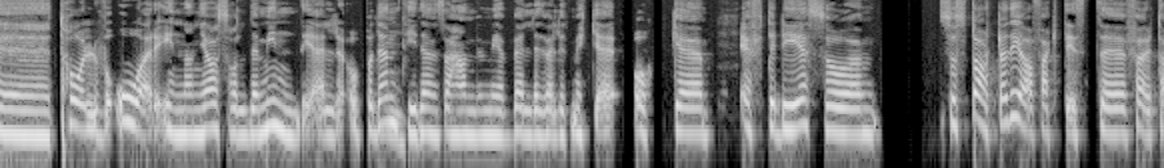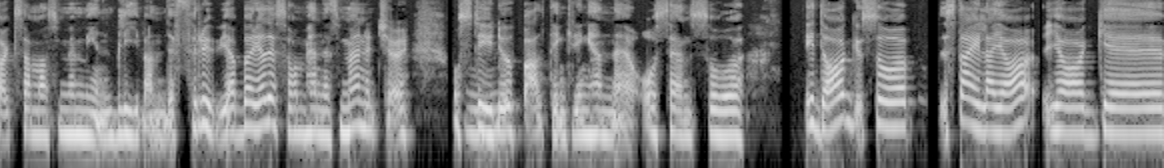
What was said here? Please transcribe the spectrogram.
eh, 12 år innan jag sålde min del. Och på den mm. tiden så hann vi med väldigt, väldigt mycket. Och eh, efter det så så startade jag faktiskt eh, företag tillsammans med min blivande fru. Jag började som hennes manager och styrde mm. upp allting kring henne och sen så idag så stylar jag, jag eh,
